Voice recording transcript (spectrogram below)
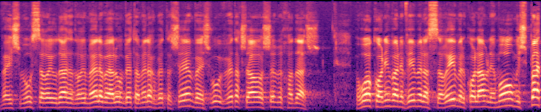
וישמעו שרי יהודה את הדברים האלה, ויעלו מבית המלך בבית השם, וישבו בפתח שער השם מחדש. קראו הכהנים והנביאים אל השרים, אל כל העם לאמור, משפט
